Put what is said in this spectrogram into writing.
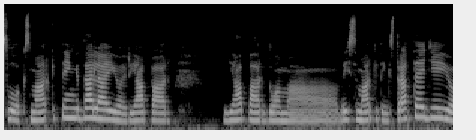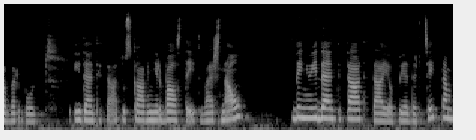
sloks mārketinga daļai, jo ir jāpār, jāpārdomā visa mārketinga stratēģija, jo varbūt identitāte, uz kā viņi ir balstīti, vairs nav viņu identitāti, tā jau pieder citam.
